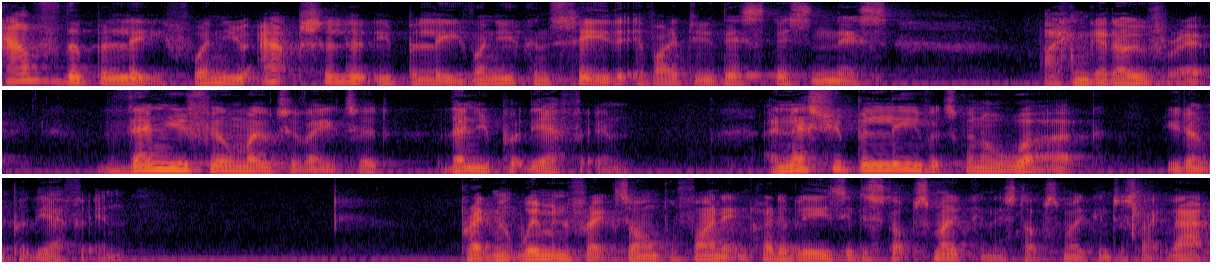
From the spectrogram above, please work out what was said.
have the belief, when you absolutely believe, when you can see that if I do this, this, and this, I can get over it, then you feel motivated, then you put the effort in. Unless you believe it's going to work, you don't put the effort in. Pregnant women, for example, find it incredibly easy to stop smoking. They stop smoking just like that.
